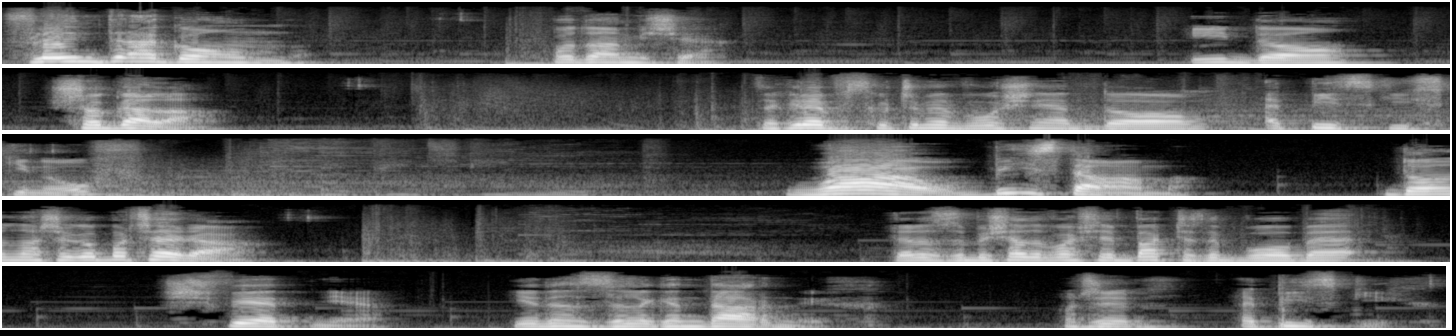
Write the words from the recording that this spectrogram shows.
Flame Dragon! Podoba mi się. I do Shogala. Za chwilę wskoczymy właśnie do epickich skinów. Wow! Beastam! Do naszego Butchera. Teraz, żeby siadł właśnie Butcher, to byłoby świetnie. Jeden z legendarnych. Znaczy, epickich.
